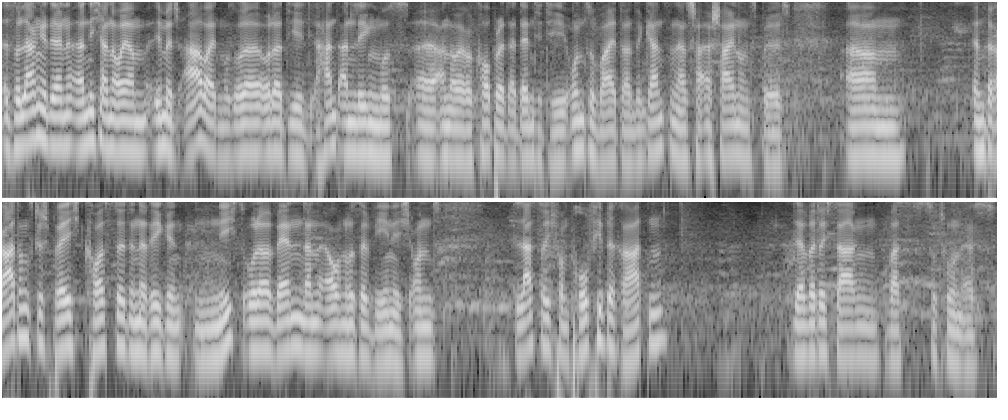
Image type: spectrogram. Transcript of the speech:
solange der nicht an eurem Image arbeiten muss oder, oder die Hand anlegen muss äh, an eurer Corporate Identity und so weiter, den ganzen Erscheinungsbild. Ähm, ein Beratungsgespräch kostet in der Regel nichts oder wenn, dann auch nur sehr wenig. Und lasst euch vom Profi beraten, der wird euch sagen, was zu tun ist.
